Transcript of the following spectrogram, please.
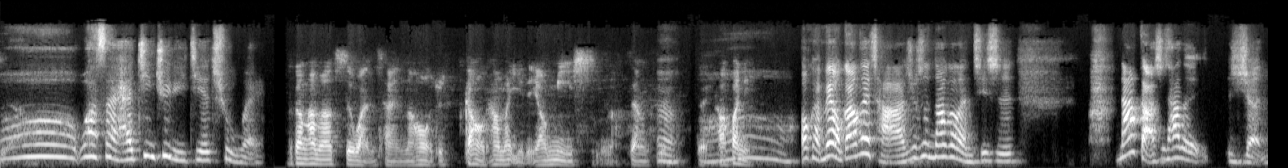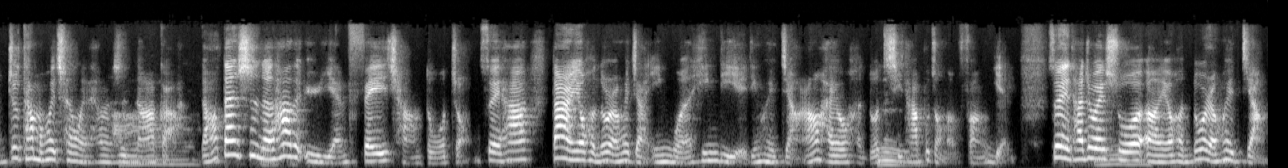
哦，哇塞，还近距离接触哎！刚他们要吃晚餐，然后我就刚好他们也要觅食嘛，这样子。嗯，对，好换你。哦，OK，没有，我刚刚在查，就是 Nagaland 其实 Naga 是他的人，就他们会称为他们是 Naga，哦。然后但是呢，他的语言非常多种，所以他当然有很多人会讲英文，Hindi 也一定会讲，然后还有很多其他不同的方言，嗯，所以他就会说，嗯，呃，有很多人会讲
